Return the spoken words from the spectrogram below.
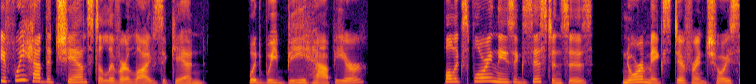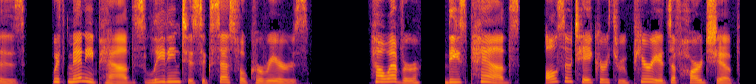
If we had the chance to live our lives again, would we be happier? While exploring these existences, Nora makes different choices, with many paths leading to successful careers. However, these paths also take her through periods of hardship,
